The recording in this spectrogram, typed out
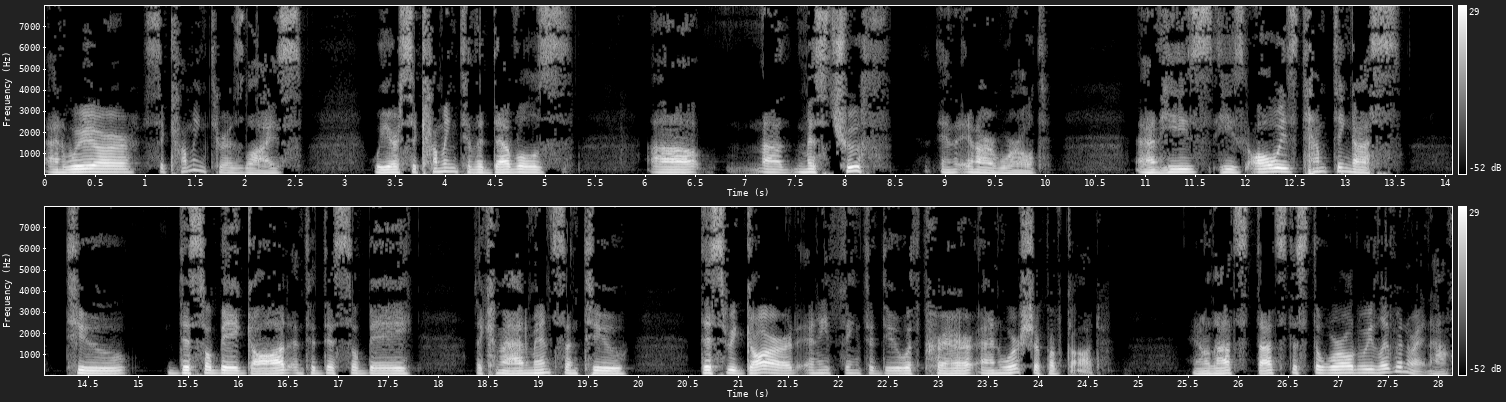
and we are succumbing to his lies. We are succumbing to the devil's uh, uh, mistruth in in our world, and he's he's always tempting us to disobey God and to disobey the commandments and to disregard anything to do with prayer and worship of God. You know, that's, that's just the world we live in right now.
